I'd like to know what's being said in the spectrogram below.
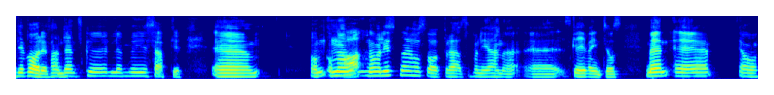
det var det, fan den skulle vi satt ju. Uh, om om några, ja. några lyssnare har svar på det här så får ni gärna uh, skriva in till oss. Men ja,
